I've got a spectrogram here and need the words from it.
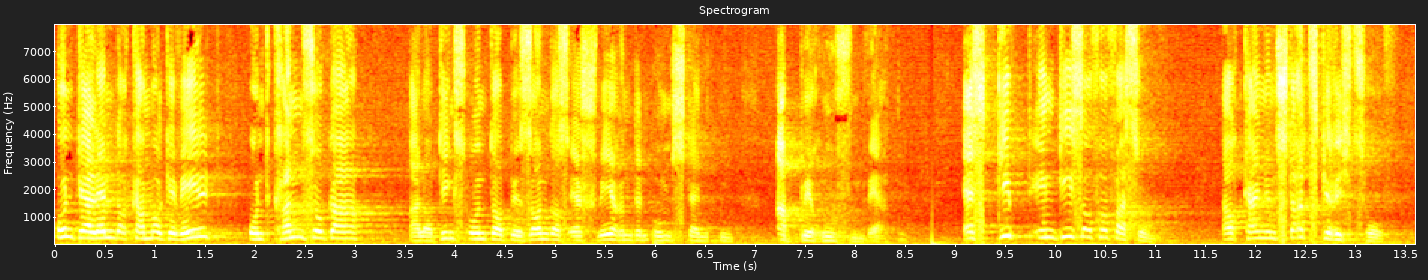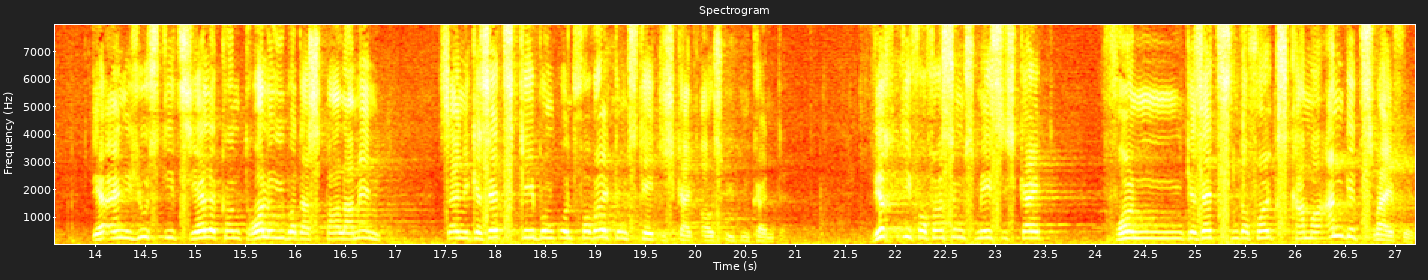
und der Länderkammer gewählt und kann sogar, allerdings unter besonders erschwerenden Umständen, abberufen werden. Es gibt in dieser Verfassung auch keinen Staatsgerichtshof der eine justizielle Kontrolle über das Parlament, seine Gesetzgebung und Verwaltungstätigkeit ausüben könnte. Wird die Verfassungsmäßigkeit von Gesetzen der Volkskammer angezweifelt,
